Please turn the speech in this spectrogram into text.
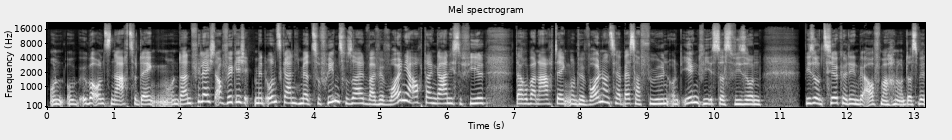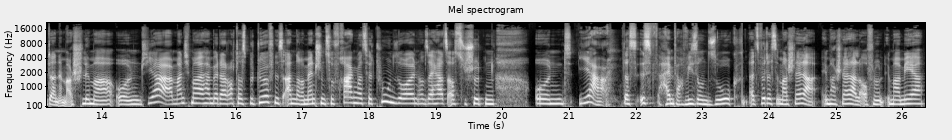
und um über uns nachzudenken und dann vielleicht auch wirklich mit uns gar nicht mehr zufrieden zu sein, weil wir wollen ja auch dann gar nicht so viel darüber nachdenken und wir wollen uns ja besser fühlen und irgendwie ist das wie so ein wie so ein Zirkel, den wir aufmachen und das wird dann immer schlimmer. Und ja, manchmal haben wir dann auch das Bedürfnis, andere Menschen zu fragen, was wir tun sollen, unser Herz auszuschütten. Und ja, das ist einfach wie so ein Sog, als würde das immer schneller, immer schneller laufen und immer mehr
